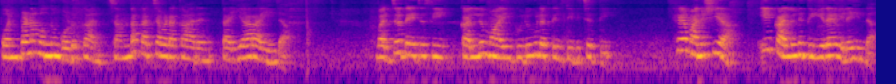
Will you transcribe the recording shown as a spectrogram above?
പൊൻപണമൊന്നും കൊടുക്കാൻ ചന്ത കച്ചവടക്കാരൻ തയ്യാറായില്ല. വജ്ര തേജസ്വി കല്ലുമായി ഗുരുകുലത്തിൽ തിരിച്ചെത്തി. ഹേ മനുഷ്യ ഈ കല്ലിന് തീരെ വിലയില്ല.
